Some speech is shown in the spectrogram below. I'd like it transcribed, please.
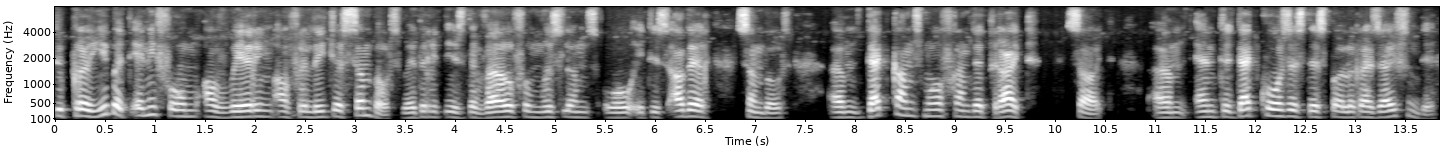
to prohibit any form of wearing of religious symbols, whether it is the veil for Muslims or it is other symbols, um, that comes more from the right side. Um, and that causes this polarization there.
